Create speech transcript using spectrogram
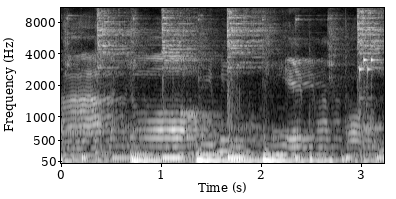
ตาย้อยไม่มีพักผ่อน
